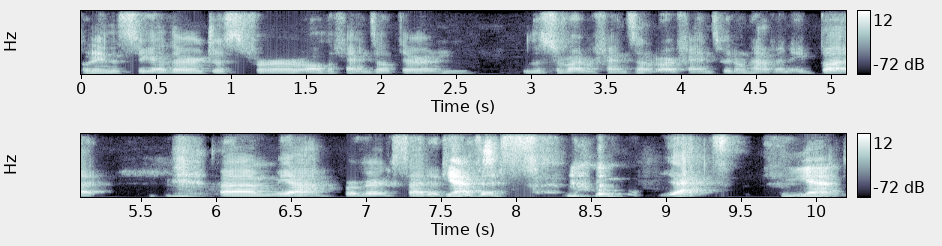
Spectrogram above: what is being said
putting this together just for all the fans out there and the Survivor fans, not our fans. We don't have any, but um, yeah, we're very excited Yet. for this. Yet, Yet.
